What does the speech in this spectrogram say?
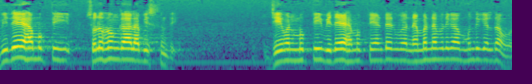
విదేహముక్తి సులభంగా లభిస్తుంది. జీవన్ముక్తి విదేహముక్తి అంటే నెమ్మది నెమ్మదిగా ముందుకెళ్తాము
